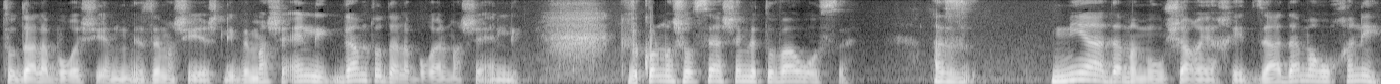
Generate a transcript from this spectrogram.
תודה לבורא שזה מה שיש לי, ומה שאין לי, גם תודה לבורא על מה שאין לי. וכל מה שעושה השם לטובה הוא עושה. אז מי האדם המאושר היחיד? זה האדם הרוחני.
